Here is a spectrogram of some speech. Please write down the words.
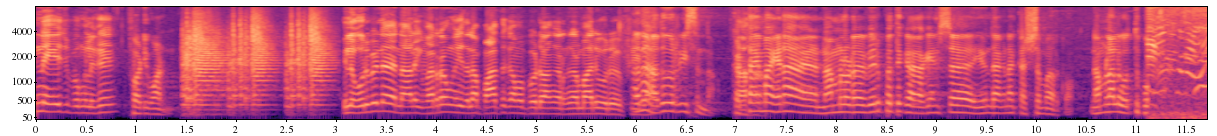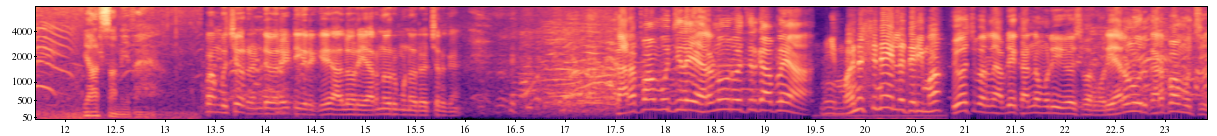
என்ன ஏஜ் இப்போ உங்களுக்கு? ஃபார்ட்டி ஒன் இல்ல ஒருவேளை நாளைக்கு வர்றவங்க இதெல்லாம் பார்த்துக்காம போயிடுவாங்கங்கிற மாதிரி ஒரு ஃபீல் அதான் அது ஒரு ரீசன் தான். கட்டாயமா ஏன்னா நம்மளோட விருப்பத்துக்கு அகேன்ஸ்டாக இருந்தாங்கன்னா கஷ்டமா இருக்கும். நம்மளால ஒத்து போ யார் சாமி இவன்? கரப்பாம்பூச்சி ஒரு ரெண்டு வெரைட்டி இருக்கு. அதுல ஒரு இரநூறு முந்நூறு வச்சிருக்கேன். கரப்பாம்பூச்சியில இரநூறு வச்சிருக்காப்லையா? நீ மனுஷனே இல்ல தெரியுமா? யோசிச்சு பாருங்களேன் அப்படியே கண்ணை மூடி யோசிச்சு பாருங்க. ஒரு இரநூறு கரப்பாம்பூச்சி.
